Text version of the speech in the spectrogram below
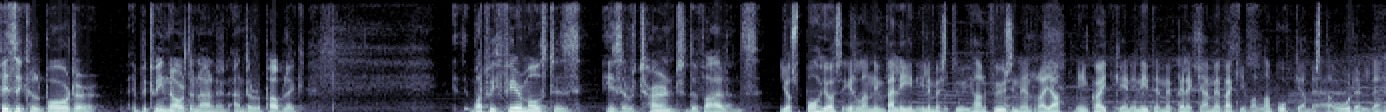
physical border between Northern Ireland and the Republic, what we fear most is, is a return to the violence. Jos Pohjois-Irlannin väliin ilmestyy ihan fyysinen raja, niin kaikkein eniten me pelkäämme väkivallan puhkeamista uudelleen.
